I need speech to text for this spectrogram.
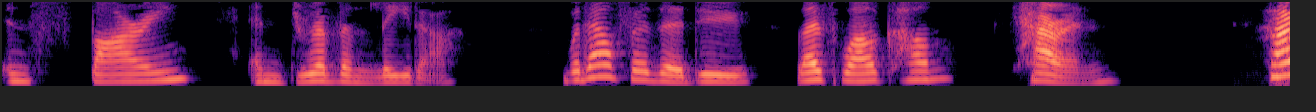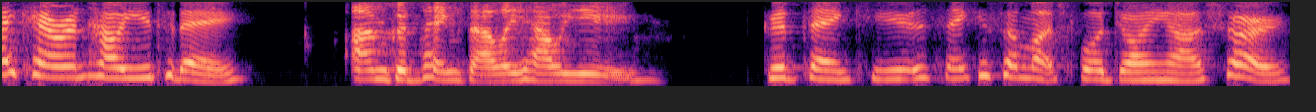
inspiring, and driven leader. Without further ado, let's welcome Karen. Hi, Karen. How are you today? I'm good, thanks, Ali. How are you? Good, thank you. Thank you so much for joining our show.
